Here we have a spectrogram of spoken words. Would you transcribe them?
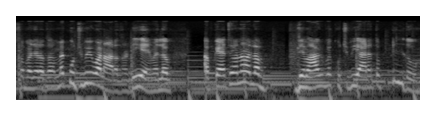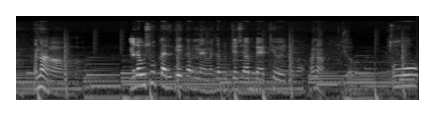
समझ रहा था। मैं कुछ भी बना रहा था ठीक है? मतलब अब कहते हो ना मतलब दिमाग में कुछ भी आ रहा है तो पिल दो है ना? हाँ मतलब उसको करके करना है मतलब जैसे आप बैठे हुए जगह है ना? तो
